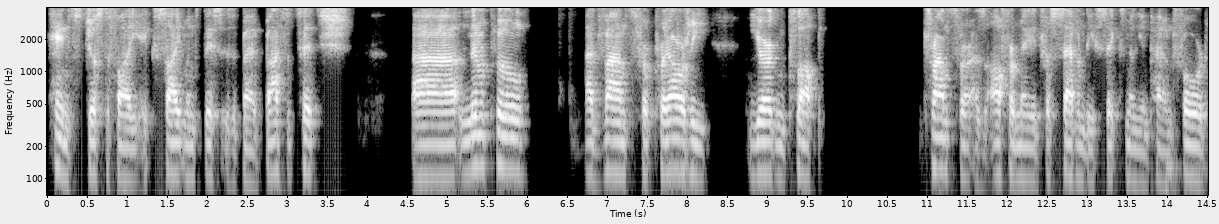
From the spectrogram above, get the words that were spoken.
hints justify excitement. This is about Bajcetic. Uh, Liverpool advance for priority Jurgen Klopp transfer as offer made for 76 million pound forward.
